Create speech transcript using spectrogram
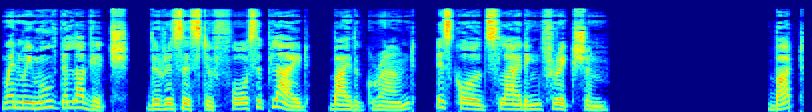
when we move the luggage, the resistive force applied by the ground is called sliding friction. But,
